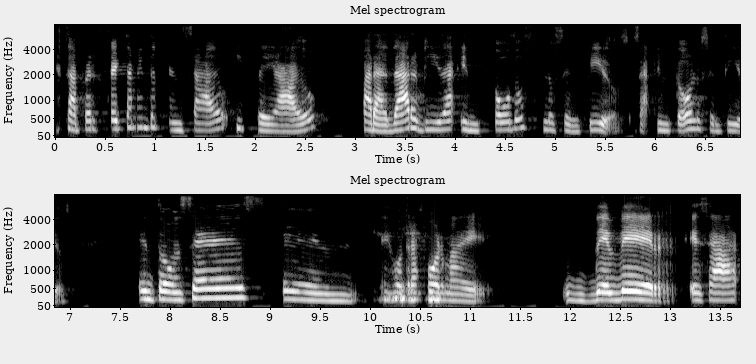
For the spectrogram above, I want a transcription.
está perfectamente pensado y creado para dar vida en todos los sentidos, o sea, en todos los sentidos. Entonces, em, es otra forma de, de ver esa,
